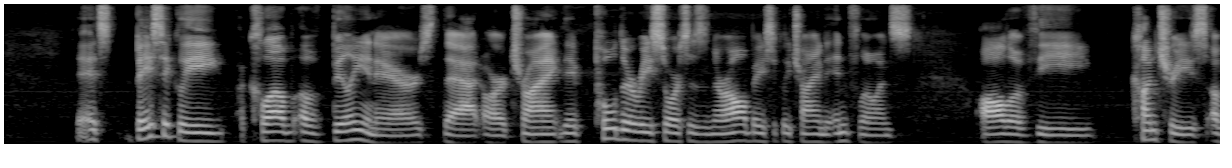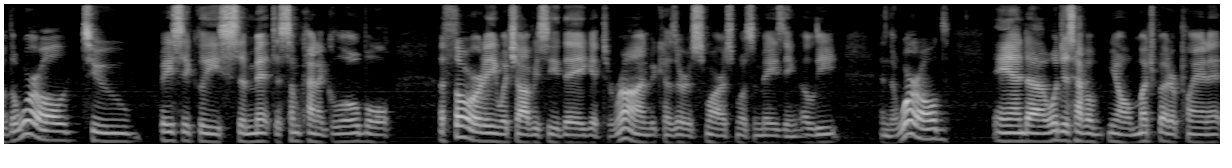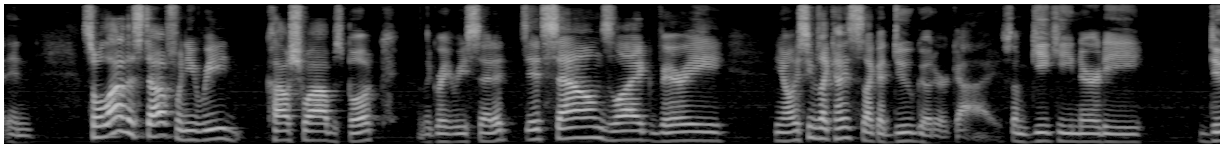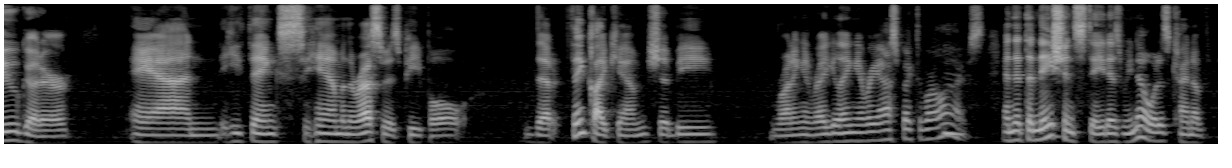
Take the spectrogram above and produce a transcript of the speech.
it's basically a club of billionaires that are trying. They've pulled their resources, and they're all basically trying to influence all of the countries of the world to basically submit to some kind of global authority, which obviously they get to run because they're the smartest, most amazing elite in the world, and uh, we'll just have a you know much better planet. And so a lot of this stuff, when you read Klaus Schwab's book, The Great Reset, it it sounds like very, you know, it seems like he's like a do-gooder guy, some geeky, nerdy do-gooder, and he thinks him and the rest of his people that think like him should be running and regulating every aspect of our Hmm. lives. And that the nation state, as we know it, is kind of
